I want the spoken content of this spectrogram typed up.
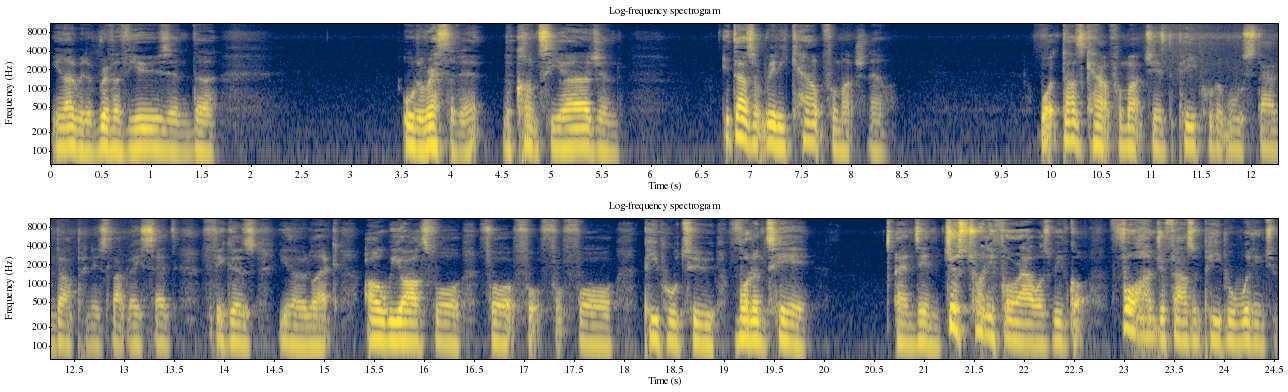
You know, with the river views and the all the rest of it, the concierge and it doesn't really count for much now. What does count for much is the people that will stand up, and it's like they said, figures, you know, like oh, we asked for for for for, for people to volunteer, and in just twenty four hours, we've got four hundred thousand people willing to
